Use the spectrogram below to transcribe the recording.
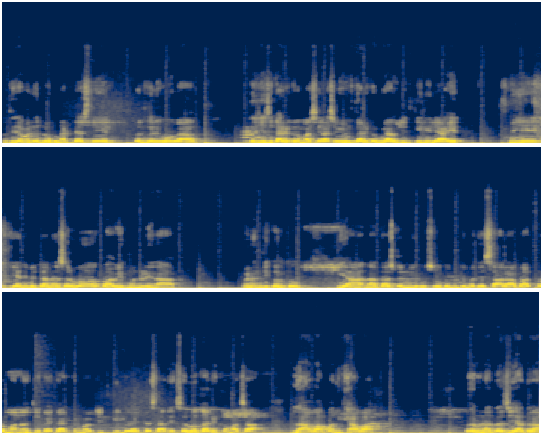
त्याच्यामध्ये लोकनाट्य असेल धनगरी ओव्या गजेचे कार्यक्रम असे असे विविध कार्यक्रम मी आयोजित केलेले आहेत. मी या निमित्तानं सर्व भाविक मंडळींना विनंती करतो या नाथाष्टमी उत्सव कमिटीमध्ये साराभात प्रमाणे जे काही कार्यक्रम आयोजित केलेले आहेत त्या सारे सर्व कार्यक्रमाचा लाभ आपण घ्यावा. भैरवनाथाची यात्रा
